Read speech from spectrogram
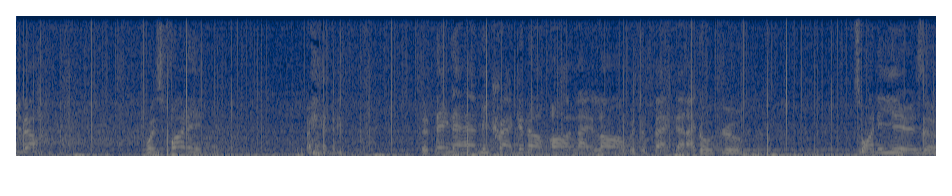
you know, what's funny, the thing that had me cracking up all night long was the fact that I go through 20 years of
